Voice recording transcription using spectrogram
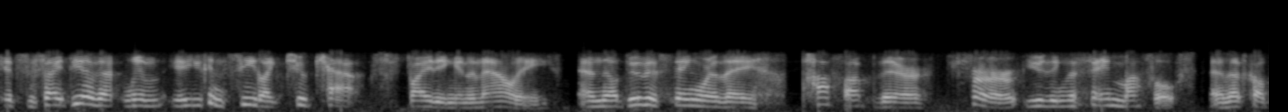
It's this idea that when you can see like two cats fighting in an alley, and they'll do this thing where they puff up their fur using the same muscles, and that's called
